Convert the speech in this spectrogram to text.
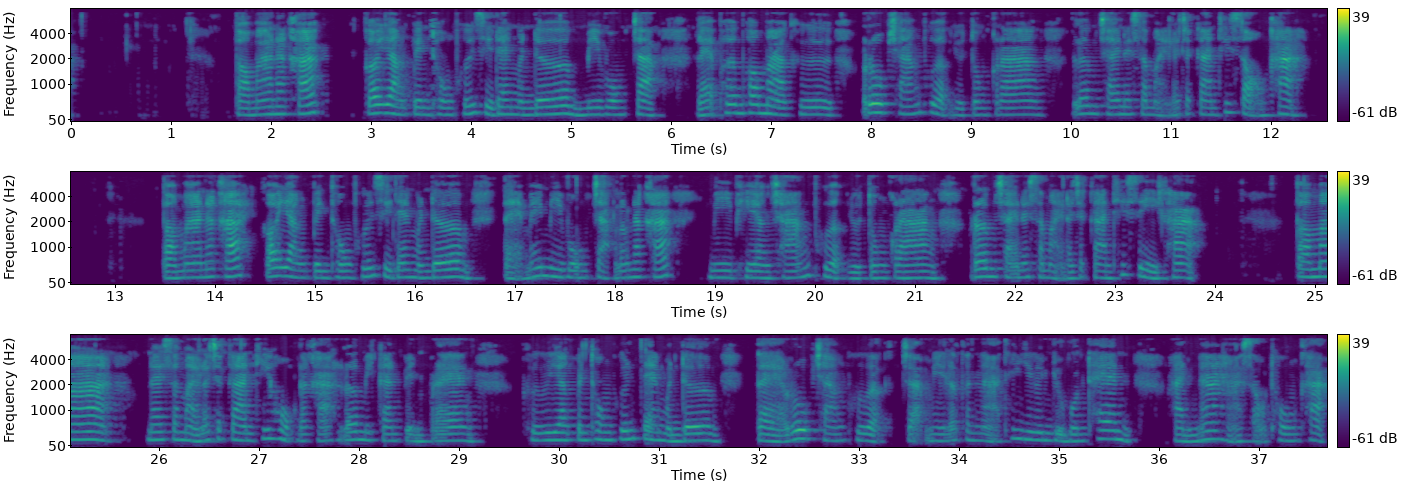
ต่อมานะคะ ก็ยังเป็นธงพื้นสีแดงเหมือนเดิม มีวงจักรและเพิ่มเข้ามาคือ รูปช้างเผือกอยู่ตรงกลาง เริ่มใช้ในสมัยรัชกาลที่สองค่ะ ต่อมานะคะ ก็ยังเป็นธงพื้นสีแดงเหมือนเดิม แต่ไม่มีวงจักรแล้วนะคะ มีเพียงช้างเผือกอยู่ตรงกลาง เริ่มใช้ในสมัยรัชกาลที่ 4 ค่ะ ต่อมาในสมัยรัชกาลที่ 6 นะคะ เริ่มมีการเปลี่ยนแปลง คือยังเป็นธงพื้นแดงเหมือนเดิม แต่รูปช้างเผือกจะมีลักษณะที่ยืนอยู่บนแท่น หันหน้าหาเสาธงค่ะ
